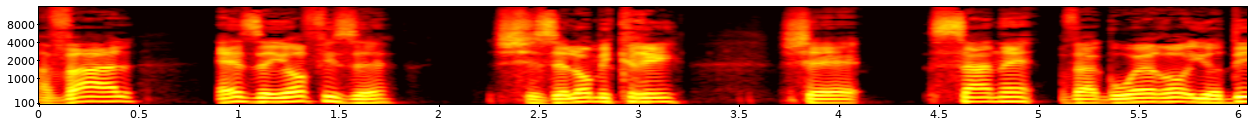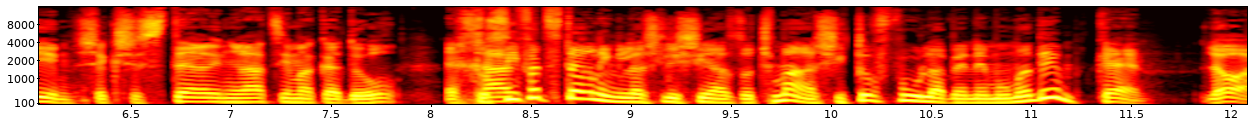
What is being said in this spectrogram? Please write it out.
אבל איזה יופי זה שזה לא מקרי שסאנה ואגוארו יודעים שכשסטרלינג רץ עם הכדור אחד תוסיף את סטרלינג לשלישייה הזאת שמע השיתוף פעולה ביניהם הוא מדהים. כן לא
